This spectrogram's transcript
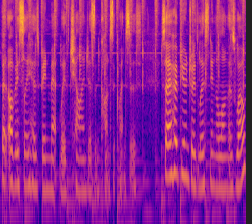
but obviously has been met with challenges and consequences. So I hope you enjoyed listening along as well.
